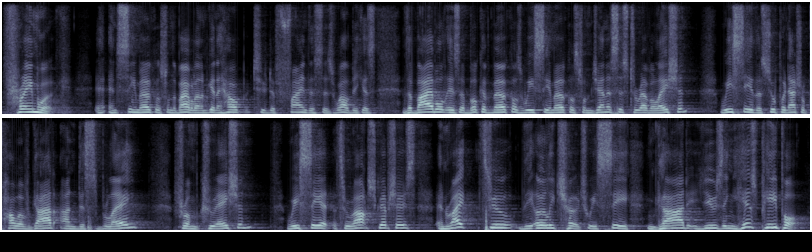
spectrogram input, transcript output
framework and, see miracles from the Bible. And I'm going to help to define this as well because the Bible is a book of miracles. We see miracles from Genesis to Revelation. We see the supernatural power of God on display from creation. We see it throughout scriptures. And right through the early church, we see God using his people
